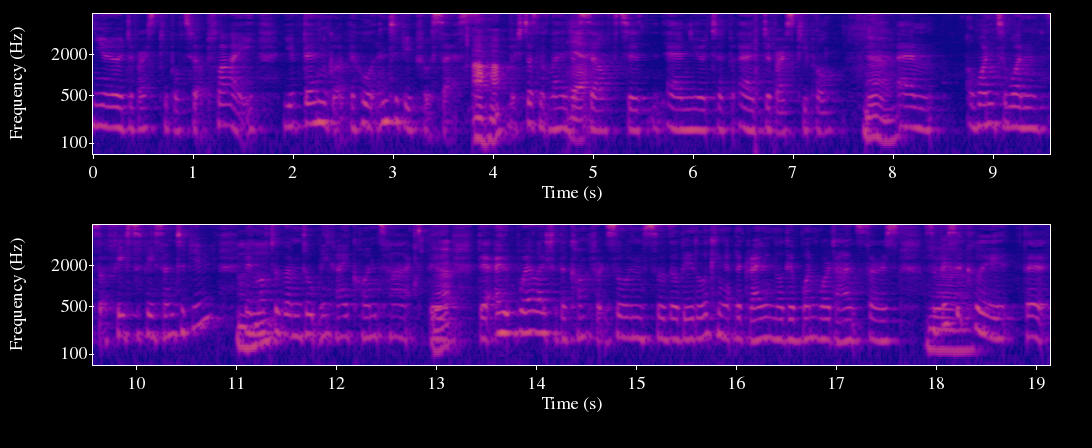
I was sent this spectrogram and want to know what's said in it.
neurodiverse people to apply, you've then got the whole interview process, Uh-huh. which doesn't lend Yeah. itself to um, neurodiverse people. Yeah. Um, a one-to-one sort of face-to-face interview. I mean, a lot of them don't make eye contact. They, Mm-hmm. Yeah. They're out, well out of the comfort zone, so they'll be looking at the ground. They'll give one-word answers. So Yeah. basically, they're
